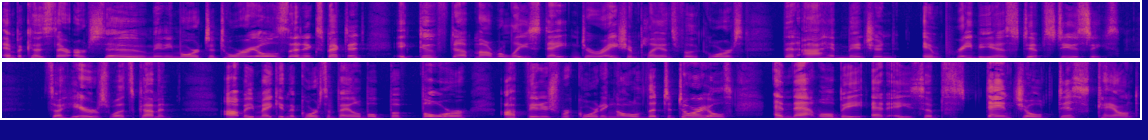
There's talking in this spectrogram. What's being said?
and because there are so many more tutorials than expected, it goofed up my release date and duration plans for the course that I had mentioned in previous Tips Tuesdays. So here's what's coming. I'll be making the course available before I finish recording all of the tutorials, and that will be at a substantial discount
